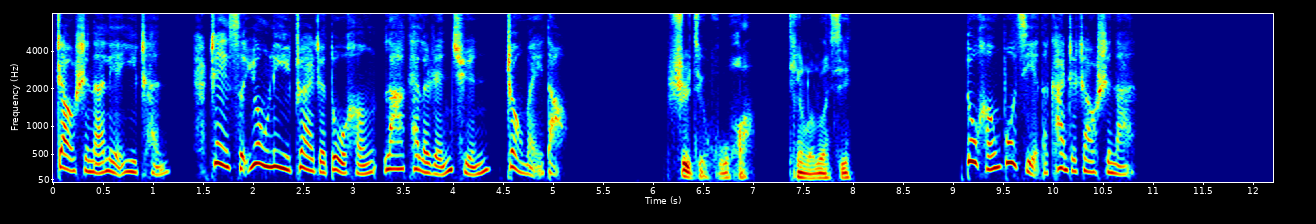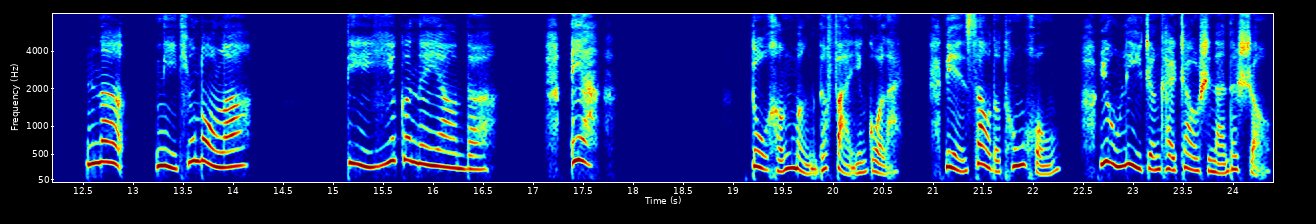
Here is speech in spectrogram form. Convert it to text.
赵世南脸一沉，这次用力拽着杜恒拉开了人群，皱眉道：“市井胡话，听了乱心。”杜恒不解的看着赵世南：“那你听懂了？”第一个那样的，哎呀！杜恒猛地反应过来，脸臊得通红，用力挣开赵世南的手，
